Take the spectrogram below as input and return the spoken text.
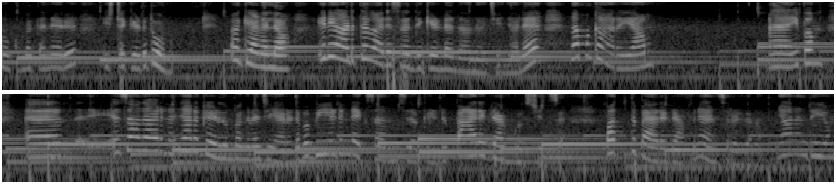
നോക്കുമ്പോൾ തന്നെ ഒരു ഇഷ്ടക്കേട് തോന്നും. ഓക്കെയാണല്ലോ. ഇനി അടുത്ത കാര്യം ശ്രദ്ധിക്കേണ്ടത് എന്താണെന്ന് വെച്ച് കഴിഞ്ഞാൽ നമുക്കറിയാം ഇപ്പം സാധാരണ ഞാനൊക്കെ എഴുതുമ്പോൾ അങ്ങനെ ചെയ്യാറുണ്ട്. ഇപ്പോൾ ബി എഡിന്റെ എക്സാംസിലൊക്കെ ഉണ്ട്. പാരഗ്രാഫ് ക്വസ്റ്റ്യൻസ് പത്ത് പാരഗ്രാഫിന് ആൻസർ എഴുതണം. ഞാൻ എന്ത് ചെയ്യും?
